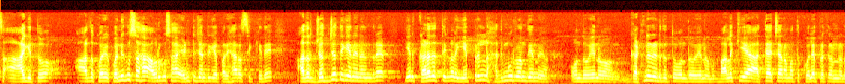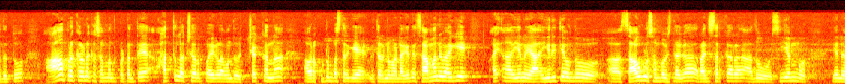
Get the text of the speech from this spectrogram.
ಸ, ಆಗಿತ್ತು. ಅದು ಕೊನೆ, ಕೊನೆಗೂ ಸಹ ಅವ್ರಿಗೂ ಸಹ ಎಂಟು ಜನರಿಗೆ ಪರಿಹಾರ ಸಿಕ್ಕಿದೆ. ಅದರ ಜೊತೆ ಜೊತೆಗೆ ಏನೇನೆಂದರೆ ಏನು ಕಳೆದ ತಿಂಗಳು ಏಪ್ರಿಲ್ ಹದಿಮೂರರಂದು ಏನು ಒಂದು ಏನು ಘಟನೆ ನಡೆದಿತ್ತು, ಒಂದು ಏನು ಬಾಲಕಿಯ ಅತ್ಯಾಚಾರ ಮತ್ತು ಕೊಲೆ ಪ್ರಕರಣ ನಡೆದಿತ್ತು, ಆ ಪ್ರಕರಣಕ್ಕೆ ಸಂಬಂಧಪಟ್ಟಂತೆ ಹತ್ತು ಲಕ್ಷ ರೂಪಾಯಿಗಳ ಒಂದು ಚೆಕ್ಕನ್ನು ಅವರ ಕುಟುಂಬಸ್ಥರಿಗೆ ವಿತರಣೆ ಮಾಡಲಾಗಿದೆ. ಸಾಮಾನ್ಯವಾಗಿ ಏನು ಈ ರೀತಿಯ ಒಂದು ಸಾವುಗಳು ಸಂಭವಿಸಿದಾಗ ರಾಜ್ಯ ಸರ್ಕಾರ ಅದು ಸಿ ಎಂ ಏನು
